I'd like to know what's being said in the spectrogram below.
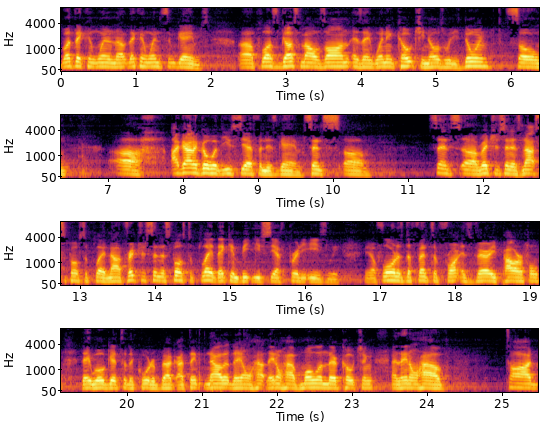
but they can win enough. They can win some games. Uh, plus, Gus Malzahn is a winning coach. He knows what he's doing. So, uh, I got to go with UCF in this game since um, since uh, Richardson is not supposed to play. Now, if Richardson is supposed to play, they can beat UCF pretty easily. You know, Florida's defensive front is very powerful. They will get to the quarterback. I think now that they don't have they don't have Mullen there coaching and they don't have Todd,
